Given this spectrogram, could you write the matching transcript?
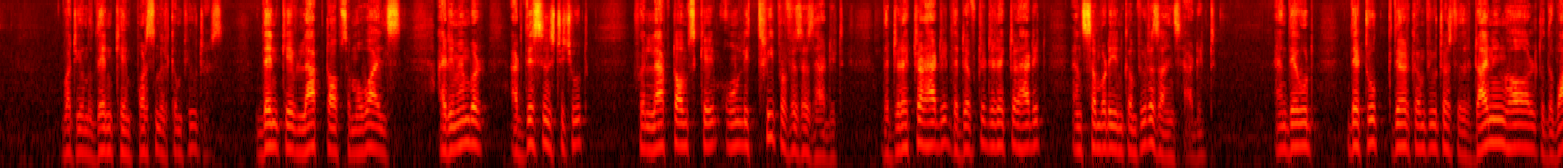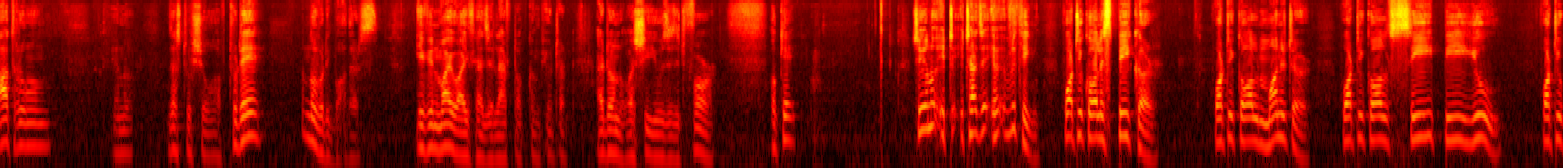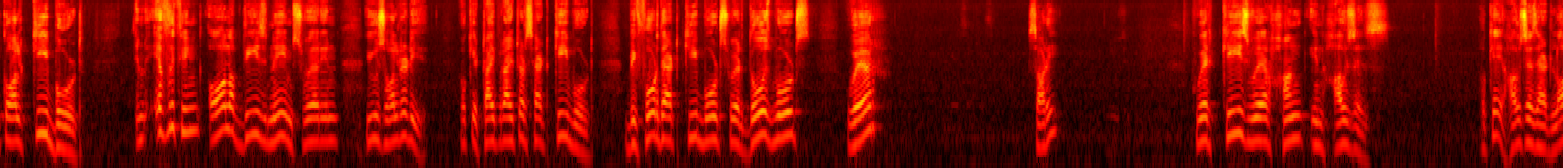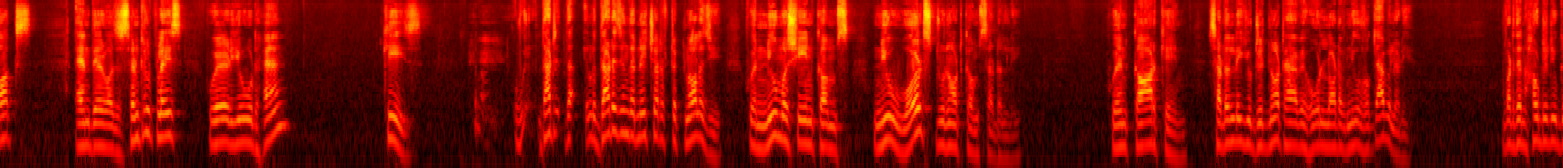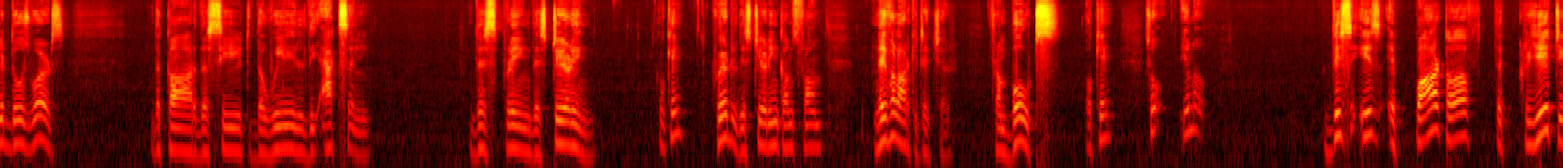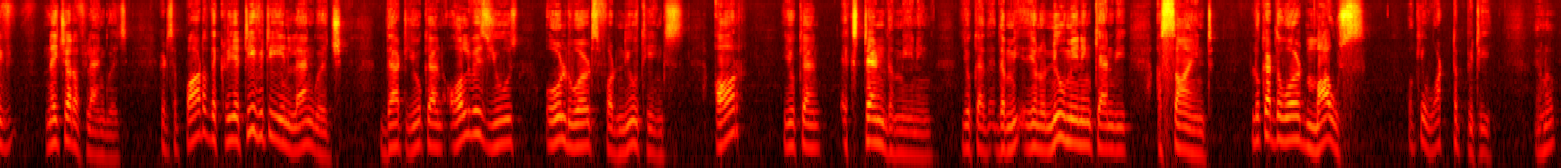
But you know then came personal computers, then came laptops and mobiles. I remember at this institute when laptops came only three professors had it. The director had it, the deputy director had it and somebody in computer science had it. And they would they took their computers to the dining hall, to the bathroom, you know, just to show off. Today, nobody bothers. Even my wife has a laptop computer. I don't know what she uses it for. Okay. So, you know, it, it has everything, what you call a speaker, what you call monitor, what you call CPU, what you call keyboard. In everything, all of these names were in use already. Okay, typewriters had keyboard. Before that, keyboards were those boards where sorry, where keys were hung in houses. Okay, houses had locks, and there was a central place where you would hang keys. That, that, you know, that is in the nature of technology. When new machine comes, new words do not come suddenly. When car came, suddenly you did not have a whole lot of new vocabulary. But then how did you get those words? The car, the seat, the wheel, the axle, the spring, the steering. Okay? Where did the steering comes from? Naval architecture, from boats. Okay? So, you know, this is a part of the creative nature of language. It is a part of the creativity in language that you can always use old words for new things or you can extend the meaning. You can the you know new meaning can be assigned. Look at the word mouse. Okay, what a pity, you know.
